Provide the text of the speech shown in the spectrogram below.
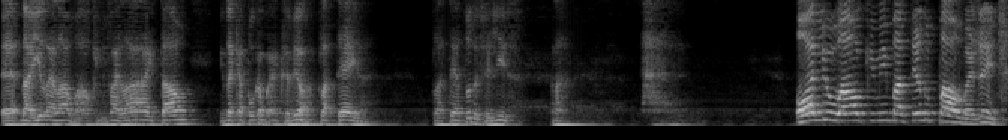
É, daí vai lá, o Alckmin vai lá e tal. E daqui a pouco, você vê, ó, plateia, plateia toda feliz. Olha lá. Olha o Alckmin batendo palma, gente.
